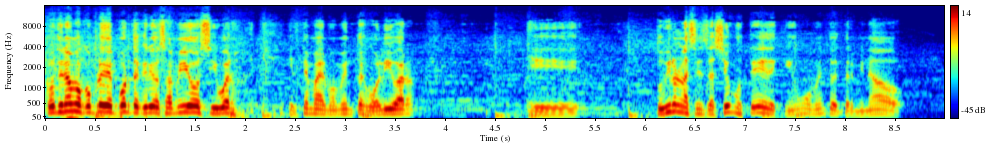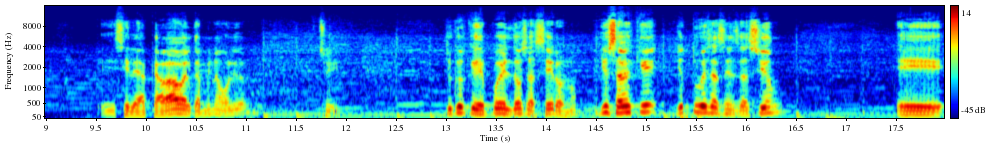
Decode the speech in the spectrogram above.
Continuamos con Play Deporte, queridos amigos, y bueno, el tema del momento es Bolívar. Eh, ¿Tuvieron la sensación ustedes de que en un momento determinado eh, se le acababa el camino a Bolívar? Sí. Yo creo que después del 2 a 0, ¿no? Yo, ¿sabes qué? Yo tuve esa sensación. eh,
